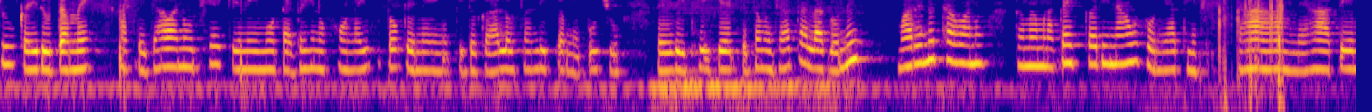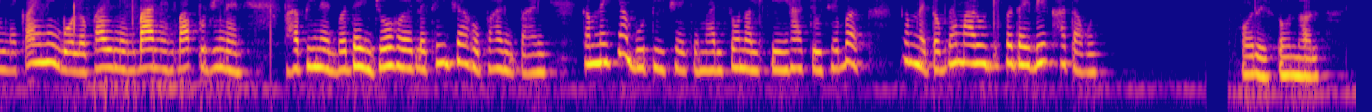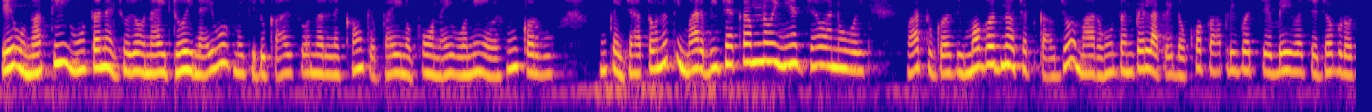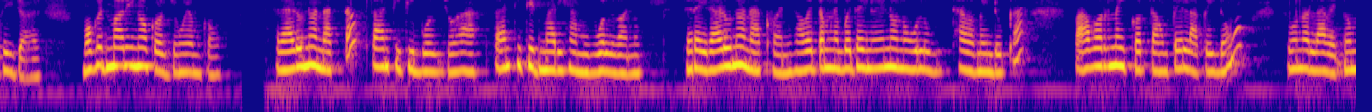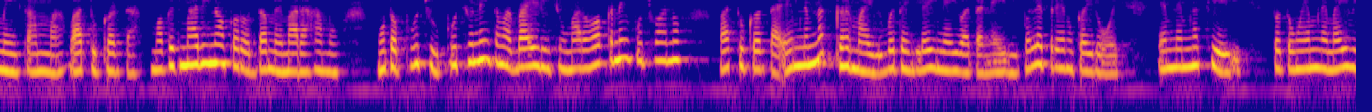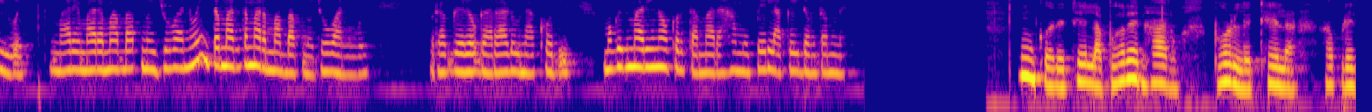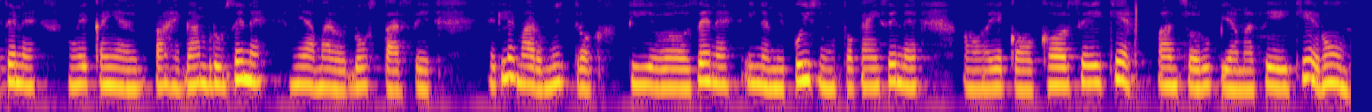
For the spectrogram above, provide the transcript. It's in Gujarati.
શું કર્યું તમે? આપણે જવાનું છે કે નહીં? મોટા ભાઈનો ફોન આવ્યો તો કે નહીં? હું કીધું કે, હાલો સંદીપ, તમને પૂછું. રેડી થઈ જાય એટલે તમે જાતા લાગો નહીં? મારે ન થવાનું. તમે હમણાં કંઈક કરીને આવશો ત્યાંથી. હા, અમને હા તેમને કંઈ નહીં. બોલો, ભાઈને બાને બાપુજીને ભાભીને બધાને જોહો એટલે થઈ જાઓ પાણી પાણી. તમને ક્યાં બુદ્ધિ છે કે મારી સોનલ કે સાચું છે? બસ, તમને તો તમારું મારું બધાય દેખાતા હોય. અરે સોનલ એવું નથી. હું તને જોજો નાઈ ધોઈને આવ્યો, મેં કીધું કાલ સોનલને કહું કે ભાઈનો ફોન આવ્યો નહીં હવે શું કરવું? હું કંઈ જાતો નથી. મારે બીજા કામ ન હોય ને જ જવાનું હોય. વાતું કરતી મગજ ન છટકાવજો. મારો હું તને પહેલાં કહી દઉં, ખોટો આપણી વચ્ચે બે વચ્ચે ઝઘડો થઈ જાય. મગજ મારી ન કરજો, હું એમ કહું. રાડું ન નાખતા? શાંતિથી બોલજો. હા, શાંતિથી જ મારી સામે બોલવાનું. જરાય રાડું ન નાખવાની. હવે તમને બધાયનું એનો ઓલું થવા માંડ્યું કા? પાવર નહીં કરતા હું પહેલાં કહી દઉં. સોનલ આવે ગમે એ કામમાં વાતું કરતા. મગજ મારી ન કરો તમે મારા સામું હું તો પૂછું પૂછું નહીં, તમારે બાયડી છું, મારો હક નહીં પૂછવાનો. વાતું કરતા, એમને એમ નથી ઘરમાં આવી બધાને લઈને આવ્યા હતા ને આવી, ભલે પ્રેમ કર્યો હોય, એમને એમ નથી આવી. તો તો હું એમને આવી હોય. મારે મારા મા બાપનું જોવાનું હોય ને, તમારે તમારા મા બાપનું જોવાનું હોય. રગે રગા રાડું નાખો દી. મગજમારી ન કરતા, મારા હામું પહેલાં કહી દઉં તમને. શું કરે? ઠેલા ભરે ને સારું ભરલે ઠેલા. આપણે છે ને, હું એક અહીંયા પાસે ગામડું છે ને, ત્યાં મારો દોસ્તાર છે. એટલે મારો મિત્રો છે ને, એને મેં પૂછ્યું તો કાંઈ છે ને એક ઘર છે એ કે, પાંચસો રૂપિયામાં છે એ કે રૂમ.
